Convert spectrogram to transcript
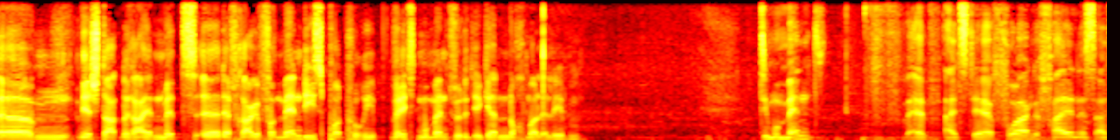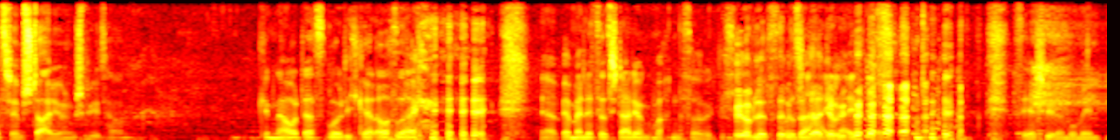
Ähm, wir starten rein mit äh, der Frage von Mandys Potpourri. Welchen Moment würdet ihr gerne nochmal erleben? Den Moment, äh, als der Vorhang gefallen ist, als wir im Stadion gespielt haben. Genau das wollte ich gerade auch sagen. ja, wir haben ja letztes Stadion gemacht und das war wirklich wir haben letztes unser Stadion. Highlight. sehr schöner Moment.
